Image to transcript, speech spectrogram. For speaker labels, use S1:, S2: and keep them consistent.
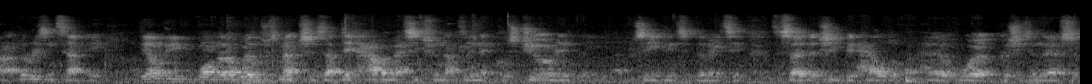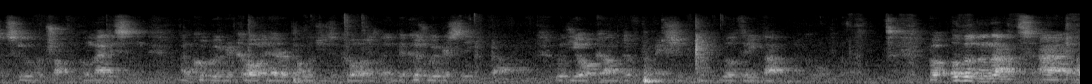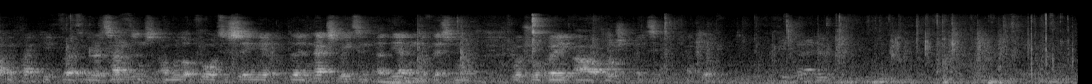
S1: Uh, there isn't any. The only one that I will just mention is that I did have a message from Natalie Nichols during the uh, proceedings of the meeting to say that she'd been held up at her work because she's a nurse at the School of Tropical Medicine and could we record her apologies accordingly. And because we received that with your kind of permission, we'll do that But other than that, uh, if I can thank you for your attendance and we look forward to seeing you at the next meeting at the end of this month, which will be our budget meeting.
